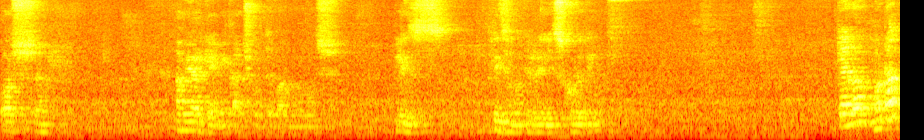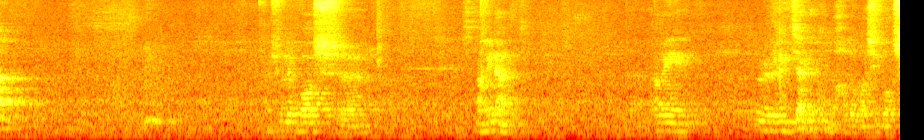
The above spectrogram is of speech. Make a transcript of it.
বস আমি আর গেমে কাজ করতে পারব না বস। প্লিজ প্লিজ আমাকে রিলিজ করে দিন। কেন? হঠাৎ? আসলে বস আমি না আমি রিচাকে খুব ভালোবাসি বস।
